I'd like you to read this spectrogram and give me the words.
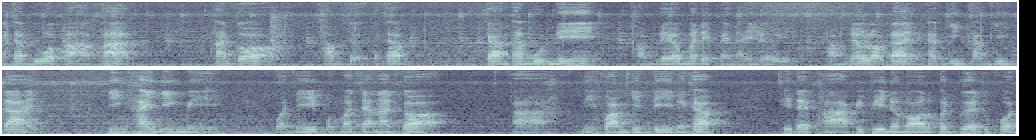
นะครับ หรือว่าพระอาพาธท่านก็ทำเถอะนะครับ การทำบุญนี้ทำแล้วไม่ได้ไปไหนเลยทำแล้วเราได้นะครับ ยิ่งทำยิ่งได้ ยิ่งให้ยิ่งมี วันนี้ผมอาจารย์นัทก็มีความยินดีนะครับ ที่ได้พาพี่ๆน้องๆและเพื่อนๆทุกคน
